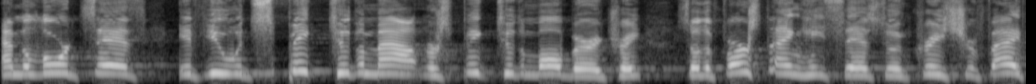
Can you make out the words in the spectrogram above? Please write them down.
And the Lord says, if you would speak to the mountain or speak to the mulberry tree. So the first thing he says to increase your faith,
